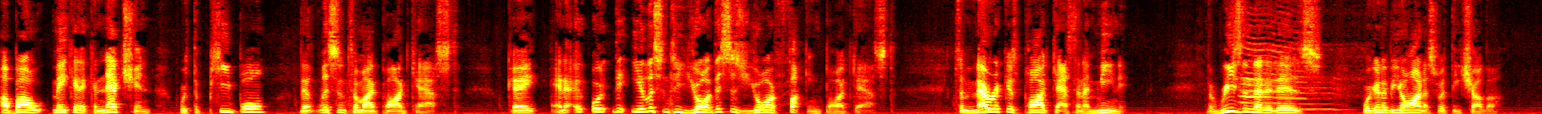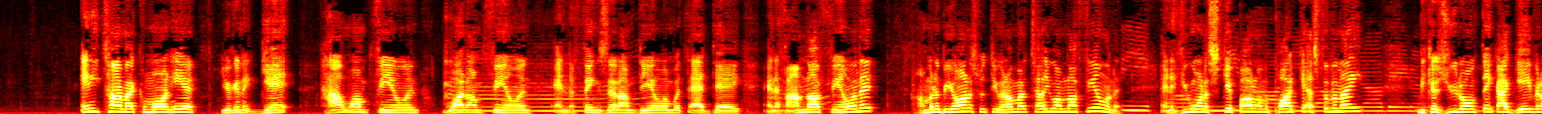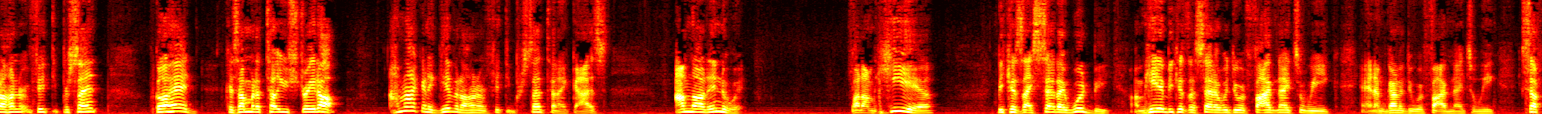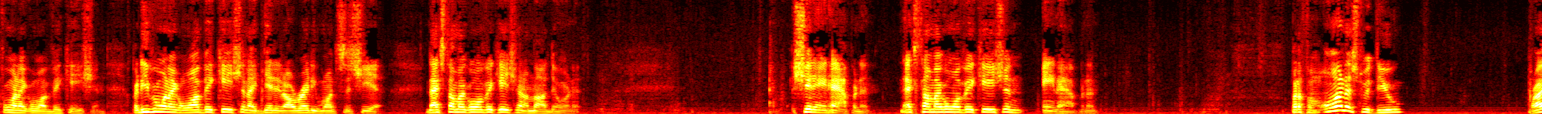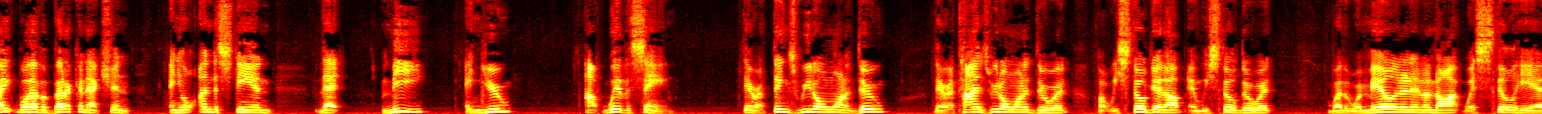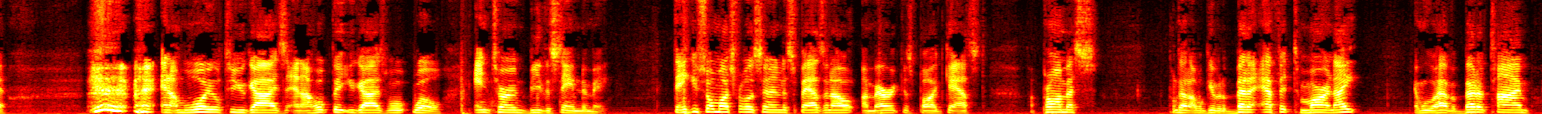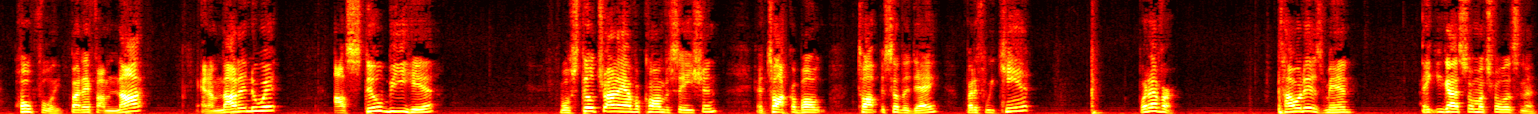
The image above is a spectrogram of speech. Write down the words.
about making a connection with the people that listen to my podcast. Okay? And uh, or you listen to your, this is your fucking podcast. It's America's podcast, and I mean it. The reason that it is, we're to be honest with each other. Anytime I come on here, you're to get how I'm feeling, what I'm feeling, and the things that I'm dealing with that day. And if I'm not feeling it, I'm going to be honest with you and I'm going to tell you I'm not feeling it. And if you want to skip out on the podcast for the night because you don't think I gave it 150%, go ahead. Because I'm going to tell you straight up, I'm not going to give it 150% tonight, guys. I'm not into it. But I'm here because I said I would be. I'm here because I said I would do it five nights a week, and I'm gonna do it five nights a week, except for when I go on vacation. But even when I go on vacation, I did it already once this year. Next time I go on vacation, I'm not doing it. Shit ain't happening. Next time I go on vacation, ain't happening. But if I'm honest with you, right, we'll have a better connection, and you'll understand that me and you, uh, we're the same. There are things we don't want to do. There are times we don't want to do it, but we still get up and we still do it. Whether we're mailing it in or not, we're still here. and I'm loyal to you guys, and I hope that you guys will, will in turn be the same to me. Thank you so much for listening to Spazzing Out America's podcast. I promise that I will give it a better effort tomorrow night, and we will have a better time, hopefully. But if I'm not, and I'm not into it, I'll still be here. We'll still try to have a conversation and talk about topics of the day. But if we can't, whatever. That's how it is, man. Thank you guys so much for listening.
